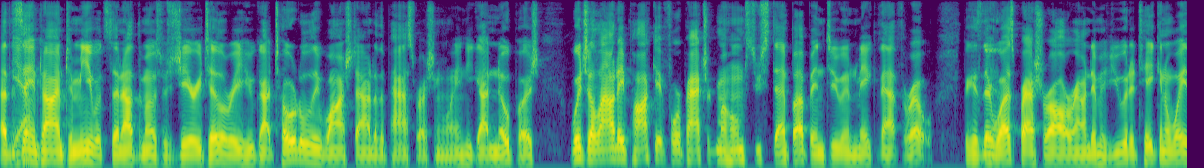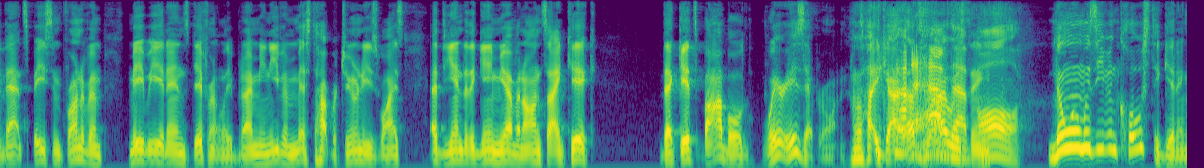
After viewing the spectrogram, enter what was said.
At the Yeah. same time, to me, what stood out the most was Jerry Tillery, who got totally washed out of the pass rushing lane. He got no push, which allowed a pocket for Patrick Mahomes to step up into and make that throw because there was pressure all around him. If you would have taken away that space in front of him, maybe it ends differently. But I mean, even missed opportunities wise, at the end of the game, you have an onside kick that gets bobbled. Where is everyone? like, I, that's what I was that thinking ball. no one was even close to getting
